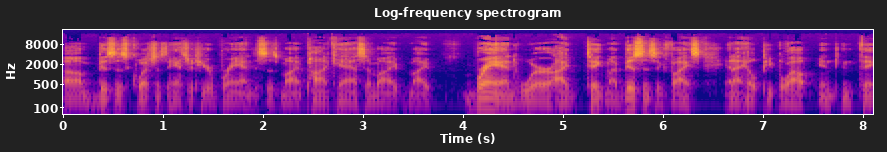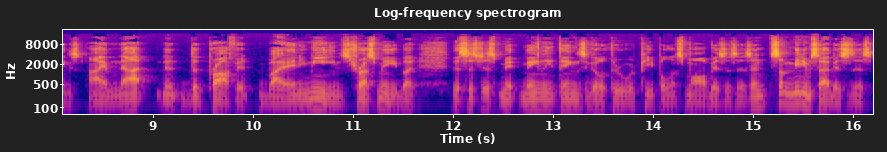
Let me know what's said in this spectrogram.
um, business questions answered to your brand. This is my podcast and my my brand where I take my business advice and I help people out in, in things. I am not the, the profit by any means, trust me, but this is just mainly things to go through with people in small businesses and some medium sized businesses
